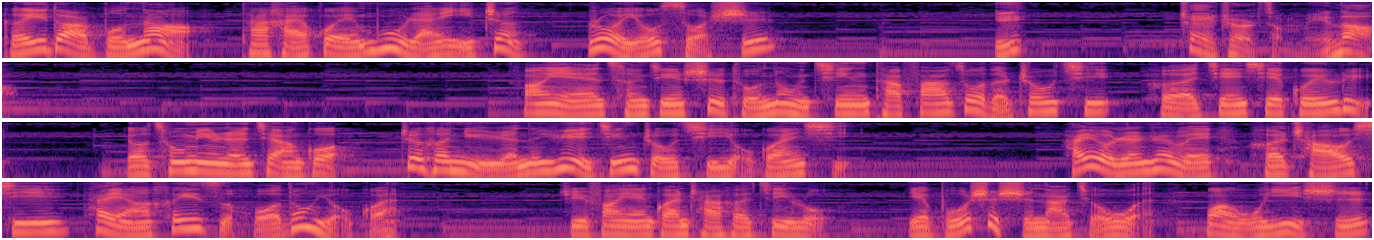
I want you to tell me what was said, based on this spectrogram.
隔一段不闹，他还会木然一怔，若有所失。这阵儿怎么没闹？方言曾经试图弄清他发作的周期和间歇规律。有聪明人讲过，这和女人的月经周期有关系；还有人认为和潮汐、太阳黑子活动有关。据方言观察和记录，也不是十拿九稳、万无一失。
